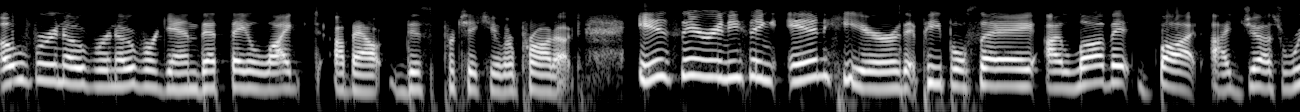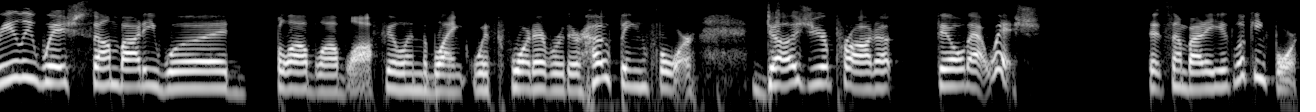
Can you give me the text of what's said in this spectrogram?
over and over and over again that they liked about this particular product? Is there anything in here that people say, I love it, but I just really wish somebody would blah, blah, blah, fill in the blank with whatever they're hoping for. Does your product fill that wish that somebody is looking for?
